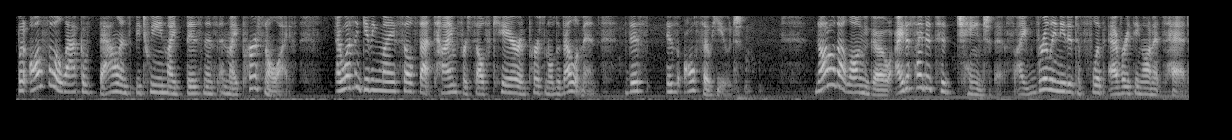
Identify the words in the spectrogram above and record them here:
but also a lack of balance between my business and my personal life. I wasn't giving myself that time for self care and personal development. This is also huge. Not all that long ago, I decided to change this. I really needed to flip everything on its head.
